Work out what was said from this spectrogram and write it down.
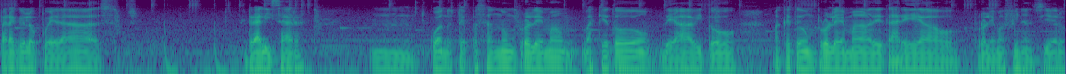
para que lo puedas realizar mm, cuando estés pasando un problema más que todo de hábito más que todo un problema de tarea o problema financiero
